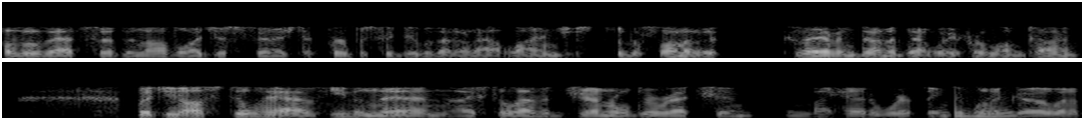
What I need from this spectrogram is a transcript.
Although that said, the novel I just finished, I purposely did without an outline just for the fun of it because I haven't done it that way for a long time. But you know, I'll still have even then I still have a general direction in my head of where things want Mhm. to go and a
